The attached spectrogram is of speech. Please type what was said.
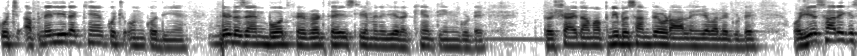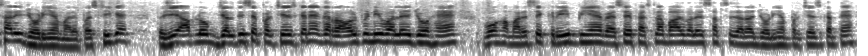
कुछ अपने लिए रखे हैं कुछ उनको दिए हैं। ये डिज़ाइन बहुत फेवरेट थे इसलिए मैंने ये रखे हैं तीन गुड्डे तो शायद हम अपनी बसंत पे उड़ा लें ये वाले गुड्डे। और ये सारे की सारी जोड़ियाँ हमारे पास, ठीक है? तो ये आप लोग जल्दी से परचेज करें। अगर रावलपिंडी वाले जो हैं, वो हमारे से करीब भी हैं, वैसे फैसलाबाद वाले सबसे ज़्यादा जोड़ियाँ परचेज करते हैं,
